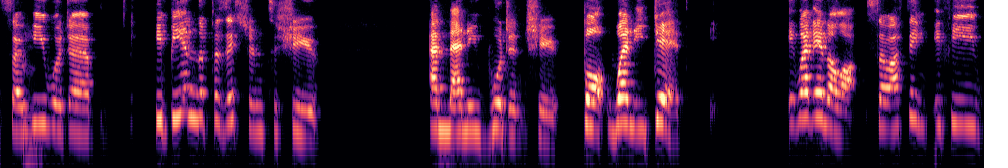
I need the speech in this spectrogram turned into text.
so mm. he would uh, he'd be in the position to shoot, and then he wouldn't shoot. But when he did, it went in a lot. So I think if he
